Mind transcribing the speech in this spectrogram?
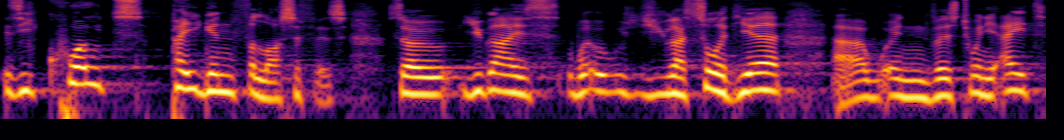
is he quotes pagan philosophers. So you guys, you guys saw it here uh, in verse 28.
